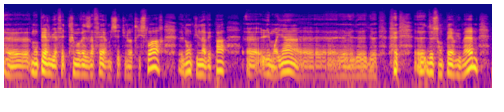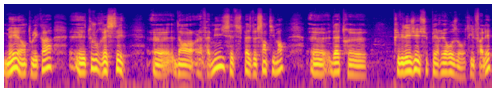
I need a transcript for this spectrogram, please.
euh, mon père lui a fait de très mauvaises affaires, mais c'est une autre histoire. Donc il n'avait pas euh, les moyens euh, de, son père lui-même, mais en tous les cas, est toujours resté dans la famille cette espèce de sentiment d'être privilégié et supérieur aux autres. Il fallait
